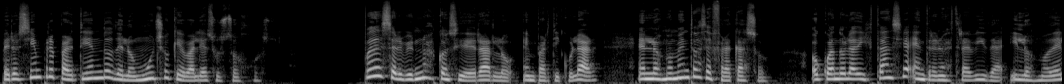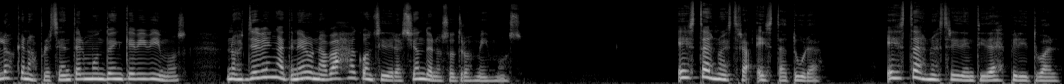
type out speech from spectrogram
pero siempre partiendo de lo mucho que vale a sus ojos. Puede servirnos considerarlo, en particular, en los momentos de fracaso, o cuando la distancia entre nuestra vida y los modelos que nos presenta el mundo en que vivimos nos lleven a tener una baja consideración de nosotros mismos. Esta es nuestra estatura, esta es nuestra identidad espiritual.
